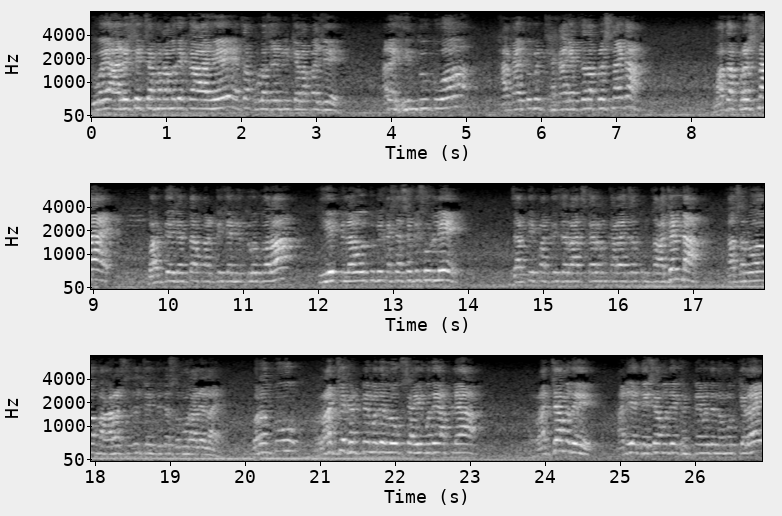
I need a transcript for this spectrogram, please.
किंवा या आर एस एसच्या मनामध्ये काय आहे? याचा खुलासा यांनी केला पाहिजे. अरे हिंदुत्व हा काय तुम्ही ठेका घेतलेला प्रश्न आहे का? माझा प्रश्न आहे भारतीय जनता पार्टीच्या नेतृत्वाला हे पिलावं तुम्ही कशासाठी सोडले? जाती पातीचं राजकारण करायचा तुमचा अजेंडा हा सर्व महाराष्ट्रातील जनतेच्या समोर आलेला आहे. परंतु राज्य घटनेमध्ये लोकशाहीमध्ये आपल्या राज्यामध्ये आणि या देशामध्ये घटनेमध्ये नमूद केलंय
